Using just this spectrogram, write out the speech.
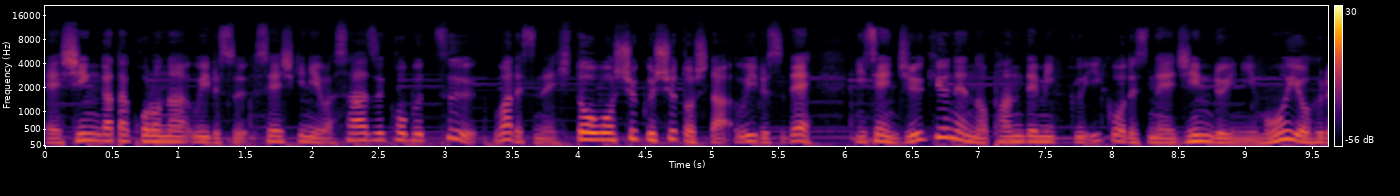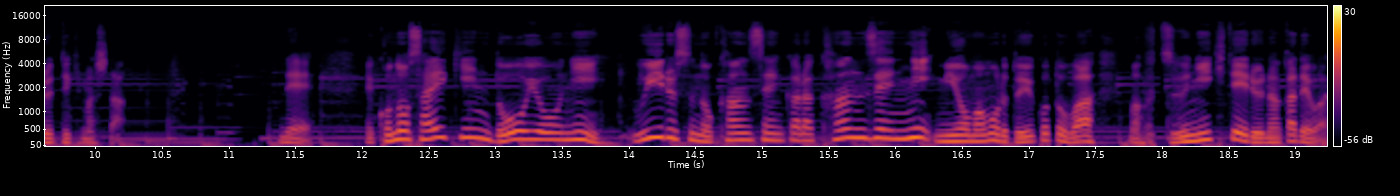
え新型コロナウイルス正式には SARS-CoV-2 はですね人を宿主としたウイルスで2019年のパンデミック以降ですね人類に猛威を振るってきました。でこの細菌同様にウイルスの感染から完全に身を守るということは、まあ、普通に生きている中では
